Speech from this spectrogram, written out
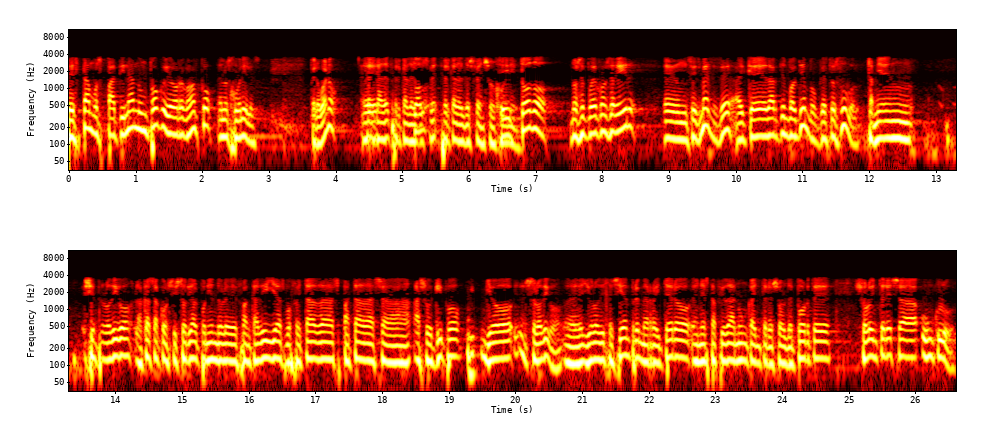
estamos patinando un poco, yo lo reconozco, en los juveniles. Pero bueno. Cerca, eh, de- cerca del, todo- desfe- cerca del descenso, el Sí, juvenil. todo no se puede conseguir en seis meses, ¿eh? Hay que dar tiempo al tiempo, que esto es fútbol. También, siempre lo digo, la casa consistorial poniéndole zancadillas, bofetadas, patadas a, a su equipo. Yo se lo digo, eh, yo lo dije siempre, me reitero, en esta ciudad nunca interesó el deporte, solo interesa un club,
